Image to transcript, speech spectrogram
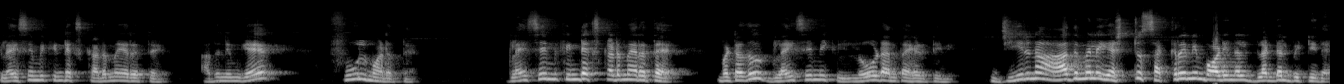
ಗ್ಲೈಸೆಮಿಕ್ ಇಂಡೆಕ್ಸ್ ಕಡಿಮೆ ಇರುತ್ತೆ, ಅದು ನಿಮಗೆ ಫೂಲ್ ಮಾಡುತ್ತೆ. ಗ್ಲೈಸೆಮಿಕ್ ಇಂಡೆಕ್ಸ್ ಕಡಿಮೆ ಇರುತ್ತೆ ಬಟ್ ಅದು ಗ್ಲೈಸೆಮಿಕ್ ಲೋಡ್ ಅಂತ ಹೇಳ್ತೀವಿ. ಜೀರ್ಣ ಆದಮೇಲೆ ಎಷ್ಟು ಸಕ್ಕರೆ ನಿಮ್ಮ ಬಾಡಿನಲ್ಲಿ ಬ್ಲಡ್ಡಲ್ಲಿ ಬಿಟ್ಟಿದೆ,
